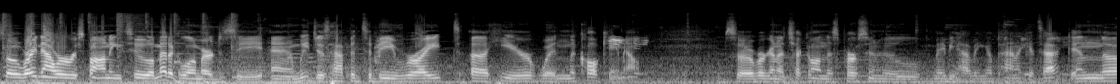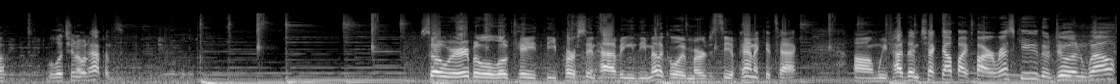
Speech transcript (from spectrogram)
So right now we're responding to a medical emergency and we just happened to be right uh, here when the call came out. So we're gonna check on this person who may be having a panic attack and uh, we'll let you know what happens. So we are able to locate the person having the medical emergency, a panic attack. Um, we've had them checked out by fire rescue, they're doing well,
